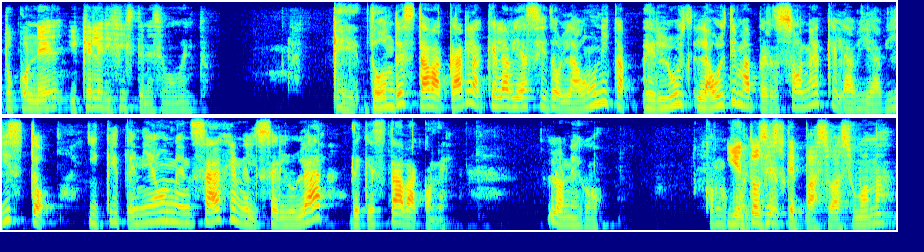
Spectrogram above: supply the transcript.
tú con él y qué le dijiste en ese momento? Que dónde estaba Carla, que él había sido la única, la última persona que la había visto y que tenía un mensaje en el celular de que estaba con él. Lo negó. y entonces te pasó a su mamá.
